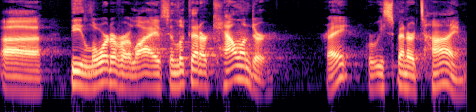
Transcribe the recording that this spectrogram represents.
uh, be Lord of our lives and look at our calendar, right? Where we spend our time.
